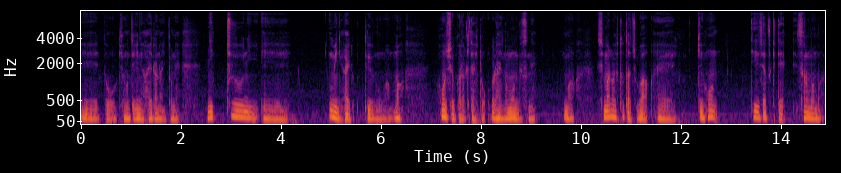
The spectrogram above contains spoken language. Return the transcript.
えーと、基本的に入らないとね日中に、えー、海に入るっていうのはまあ本州から来た人ぐらいのもんですね。まあ島の人たちは、えー、基本 T シャツ着てそのまま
